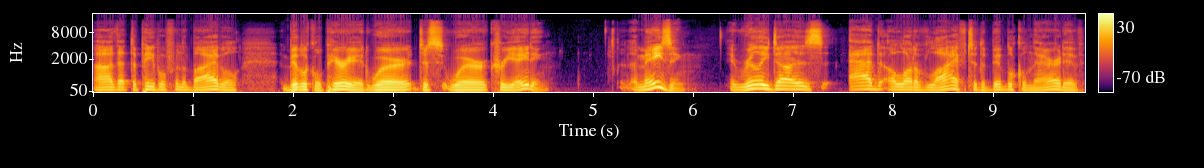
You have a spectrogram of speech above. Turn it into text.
uh, that the people from the Bible, biblical period, were just were creating. Amazing! It really does add a lot of life to the biblical narrative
